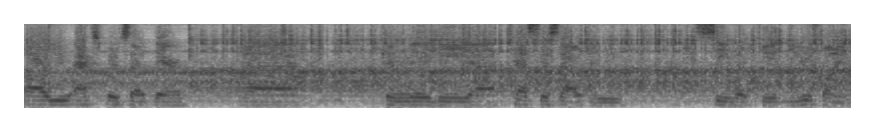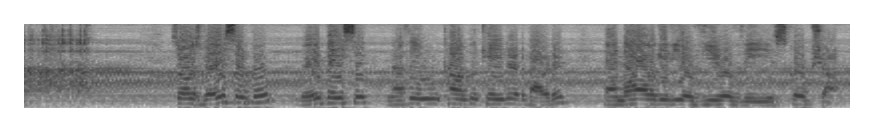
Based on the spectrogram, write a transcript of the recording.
all you experts out there uh, can maybe uh, test this out and see what you, you find. So it's very simple, very basic, nothing complicated about it. And now I'll give you a view of the scope shot.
